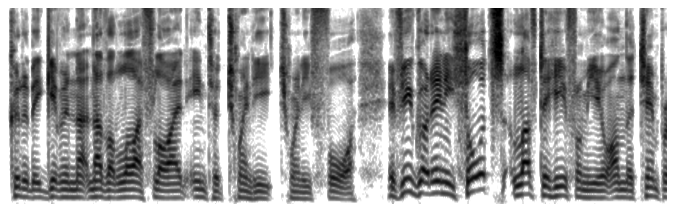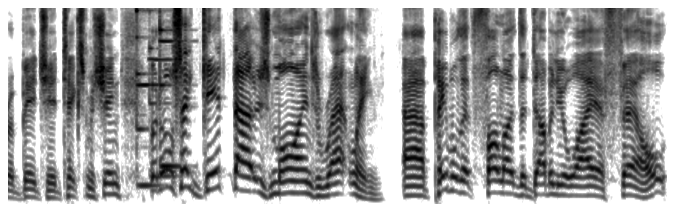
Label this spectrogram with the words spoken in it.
could have been given another lifeline into 2024. If you've got any thoughts, love to hear from you on the Tempera Bedshed text machine, but also get those minds rattling. Uh, people that followed the WAFL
